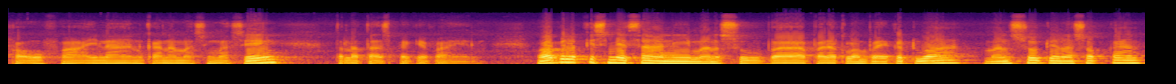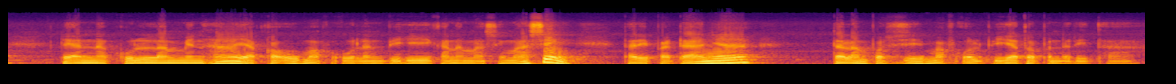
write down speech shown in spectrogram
fa'ilan karena masing-masing terletak sebagai fa'il Wabil kismi tsani mansuba pada kelompok yang kedua mansub dinasabkan lianna kullam minha yaqa'u maf'ulan bihi karena masing-masing daripadanya dalam posisi maf'ul bihi atau penderita.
